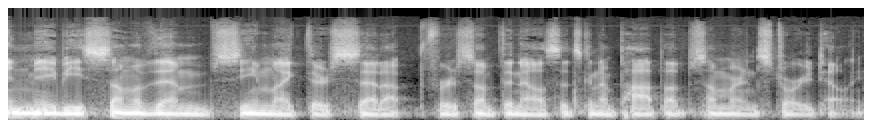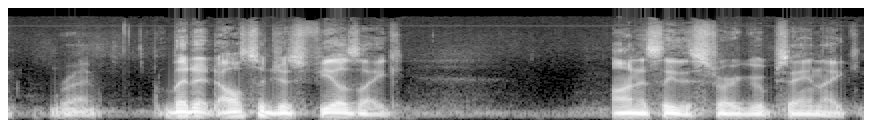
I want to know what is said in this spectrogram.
and mm-hmm. maybe some of them seem like they're set up for something else that's going to pop up somewhere in storytelling. Right. but it also just feels like honestly the story group saying like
